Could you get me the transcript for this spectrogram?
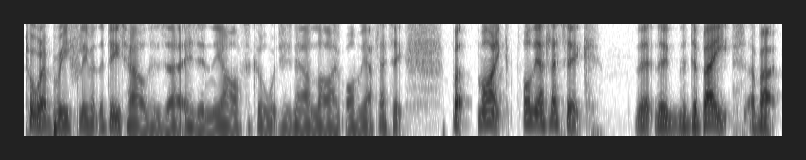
talk about briefly, but the details is is in the article, which is now live on the Athletic. But Mike, on the Athletic, the, the, the debate about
